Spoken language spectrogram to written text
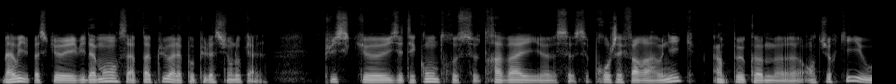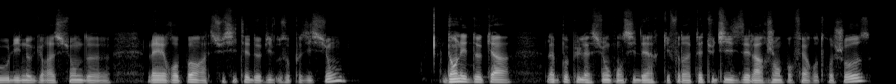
Bah oui, parce que évidemment, ça n'a pas plu à la population locale puisqu'ils étaient contre ce travail, euh, ce, projet pharaonique, un peu comme euh, en Turquie, où l'inauguration de l'aéroport a suscité de vives oppositions. Dans les deux cas, la population considère qu'il faudrait peut-être utiliser l'argent pour faire autre chose.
